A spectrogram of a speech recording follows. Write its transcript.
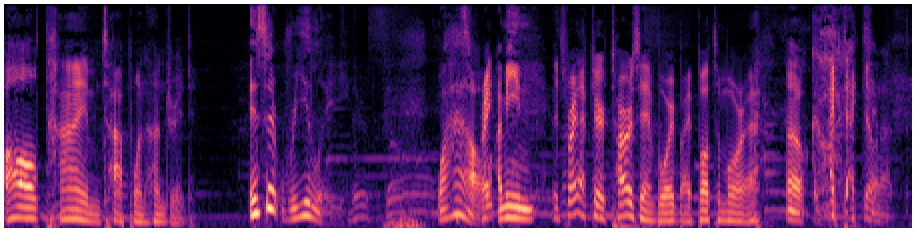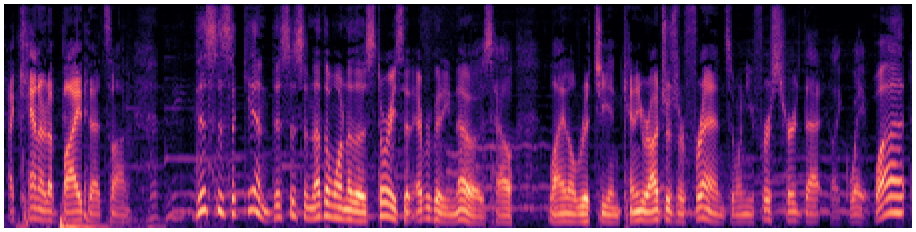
all-time top one hundred. Is it really? Wow. Right- I mean, It's right after Tarzan Boy by Baltimora. oh god, I, I cannot, I cannot abide that song. This is again, this is another one of those stories that everybody knows. How Lionel Richie and Kenny Rogers are friends, and when you first heard that, you're like, wait, what?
